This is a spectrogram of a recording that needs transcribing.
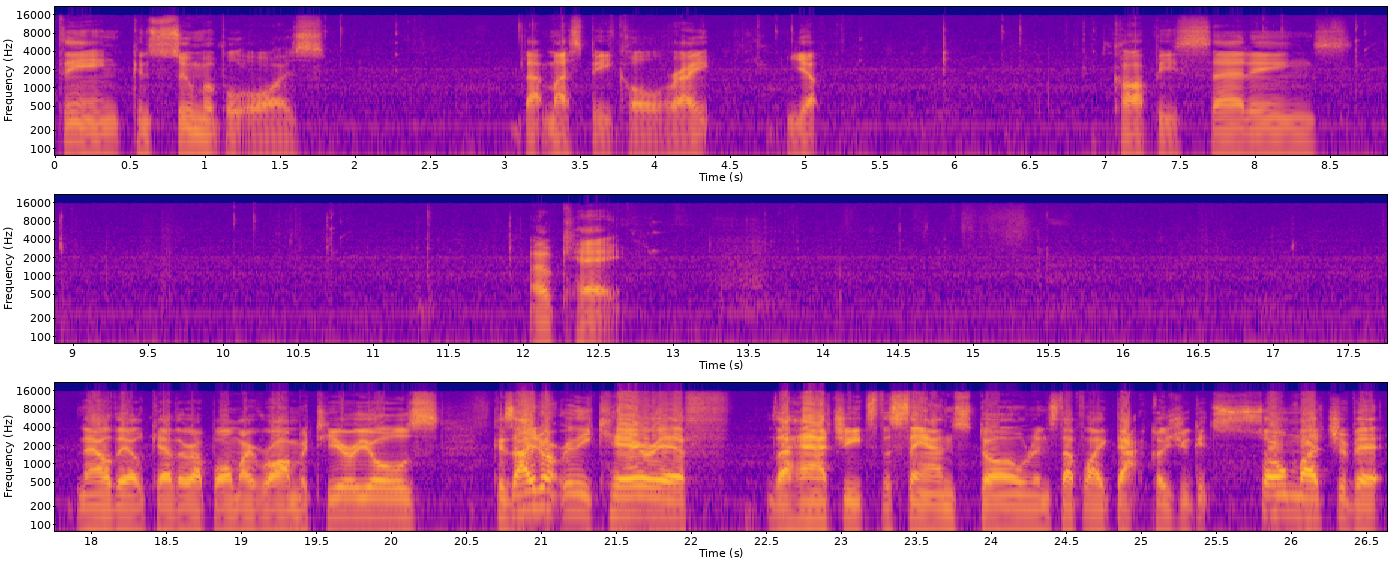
think. Consumable ores. That must be coal, right? Yep. Copy settings. Okay. Now they'll gather up all my raw materials. Because I don't really care if the hatch eats the sandstone and stuff like that. Because you get so much of it.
